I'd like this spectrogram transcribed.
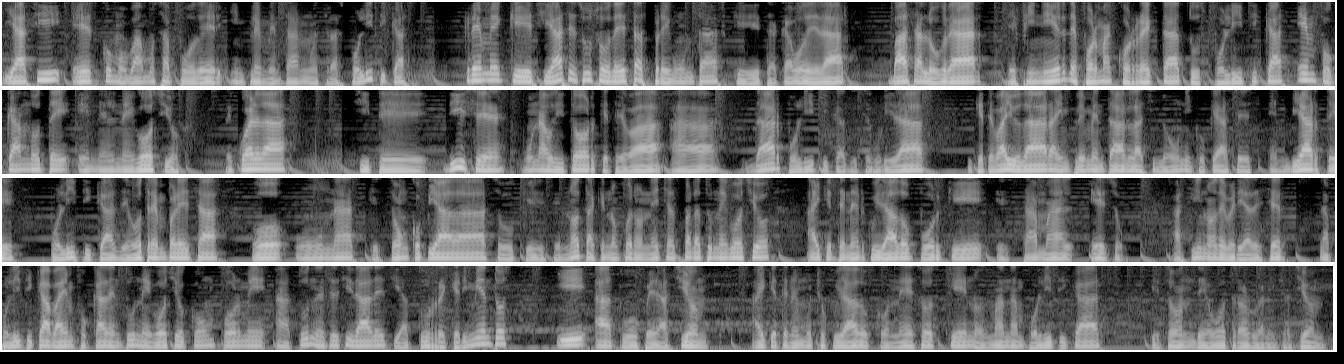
Y así es como vamos a poder implementar nuestras políticas. Créeme que si haces uso de estas preguntas que te acabo de dar, vas a lograr definir de forma correcta tus políticas enfocándote en el negocio. Recuerda, si te dice un auditor que te va a dar políticas de seguridad y que te va a ayudar a implementarlas y lo único que hace es enviarte políticas de otra empresa o unas que son copiadas o que se nota que no fueron hechas para tu negocio, hay que tener cuidado porque está mal eso. Así no debería de ser. La política va enfocada en tu negocio conforme a tus necesidades y a tus requerimientos y a tu operación. Hay que tener mucho cuidado con esos que nos mandan políticas que son de otra organización.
